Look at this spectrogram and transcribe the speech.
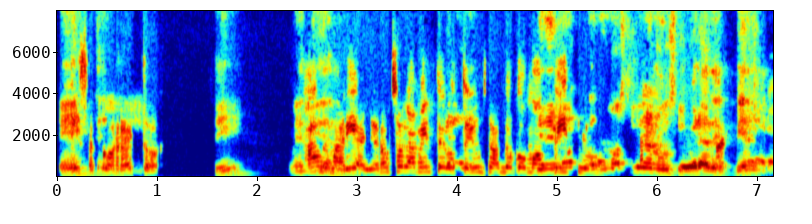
Eso es este, correcto. Sí. Ah, María, yo no solamente lo estoy usando como auspicio. Tenemos un anuncio, Viene ahora.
